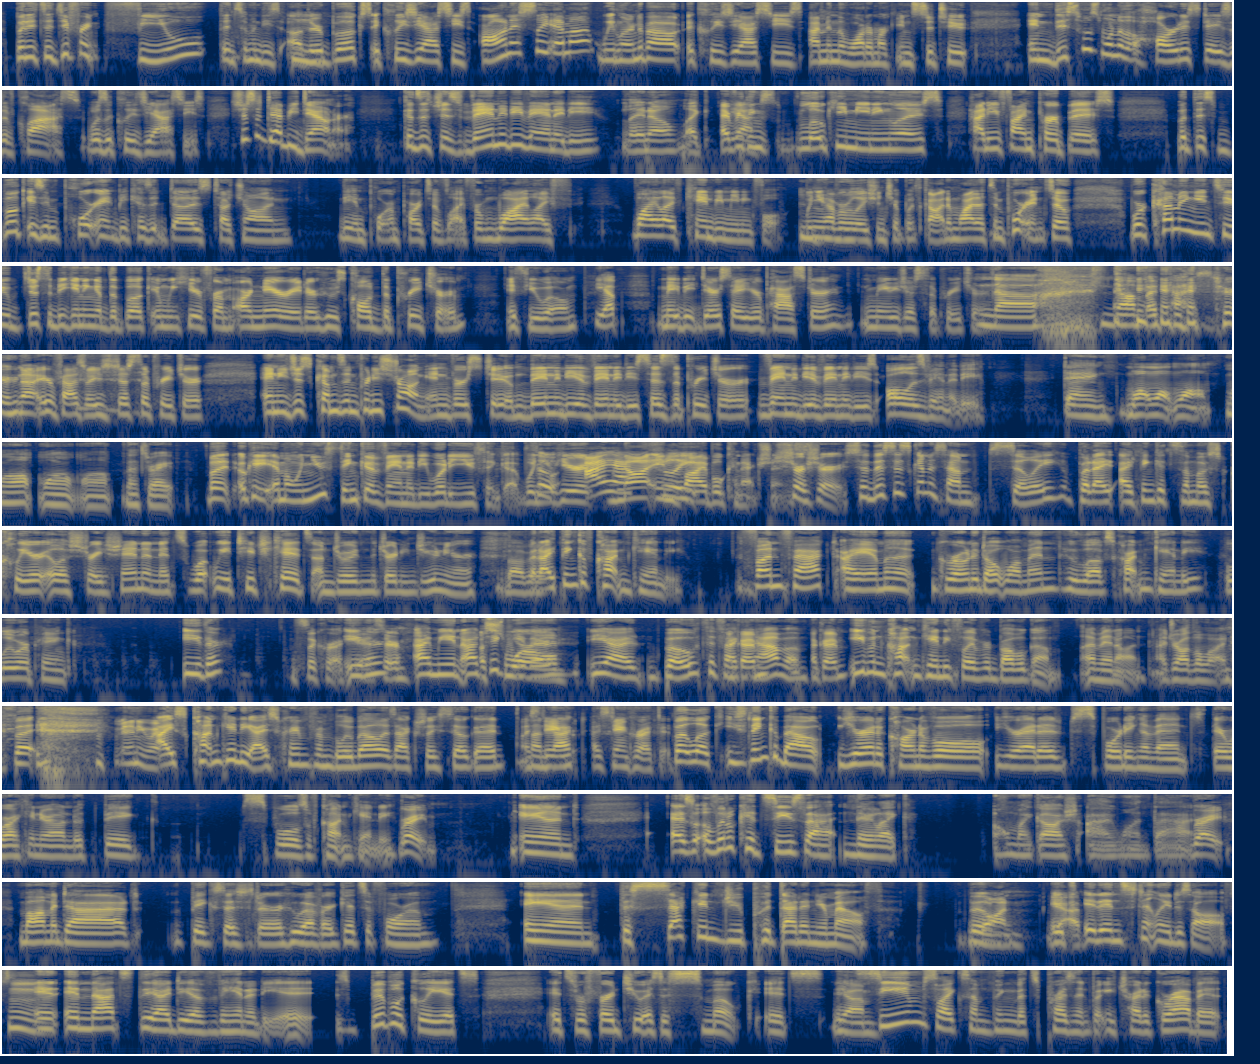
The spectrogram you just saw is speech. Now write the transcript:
but it's a different feel than some of these hmm. other books. Ecclesiastes, honestly, Emma, we learned about Ecclesiastes. I'm in the Watermark Institute, and this was one of the hardest days of class was Ecclesiastes. It's just a Debbie Downer because it's just vanity, vanity, you know, like everything's low key meaningless. How do you find purpose? But this book is important because it does touch on the important parts of life and why life why life can be meaningful when you have a mm-hmm. relationship with God and why that's important. So we're coming into just the beginning of the book and we hear from our narrator who's called the preacher, if you will. Yep. Maybe dare say your pastor, maybe just the preacher. No, not my pastor. Not your pastor, he's just the preacher. And he just comes in pretty strong in verse 2. Vanity of vanities, says the preacher. Vanity of vanities, all is vanity. Dang. Womp, womp, womp. Womp, womp, womp. That's right. But okay, Emma, when you think of vanity, what do you think of? When So you hear it I not actually- in Bible connections. Sure, sure. So this is going to sound silly, but I, I think it's the most clear illustration, and it's what we teach kids on Join the Journey Junior. Love it. But. I think of cotton candy. Fun fact I am a grown adult woman who loves cotton candy. Blue or pink? Either. That's the correct Either. answer. I mean, I'll A take swirl. either. Yeah, both if I can have them. Okay. Even cotton candy flavored bubble gum, I'm in on. I draw the line. But anyway, ice cotton candy ice cream from Blue Bell is actually so good. I Fun stand, fact. I stand corrected. But look, you think about you're at a carnival, you're at a sporting event, they're walking around with big spools of cotton candy. right. And as a little kid sees that and they're like, oh my gosh, I want that. Right. Mom and dad, big sister, whoever gets it for them. And the second you put that in your mouth, boom, Gone. It, Yeah. Hmm. it instantly dissolves. And, and that's the idea of vanity. It, biblically, it's it's referred to as a smoke. It's it Yeah. seems like something that's present, but you try to grab it,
